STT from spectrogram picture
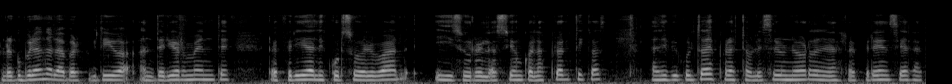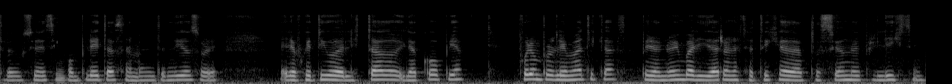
Recuperando la perspectiva anteriormente referida al discurso verbal y su relación con las prácticas, las dificultades para establecer un orden en las referencias, las traducciones incompletas, el malentendido sobre el objetivo del listado y la copia, fueron problemáticas, pero no invalidaron la estrategia de adaptación del free listing,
